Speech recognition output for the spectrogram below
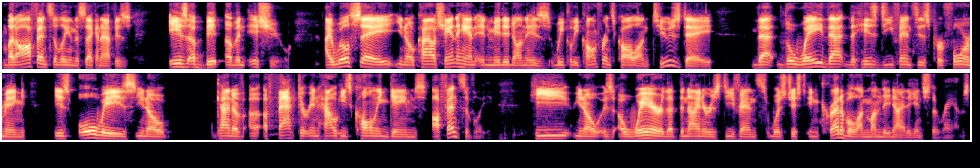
But offensively in the second half is is a bit of an issue. I will say, you know, Kyle Shanahan admitted on his weekly conference call on Tuesday that the way that the, his defense is performing is always, you know, kind of a, a factor in how he's calling games offensively. He, you know, is aware that the Niners defense was just incredible on Monday night against the Rams.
